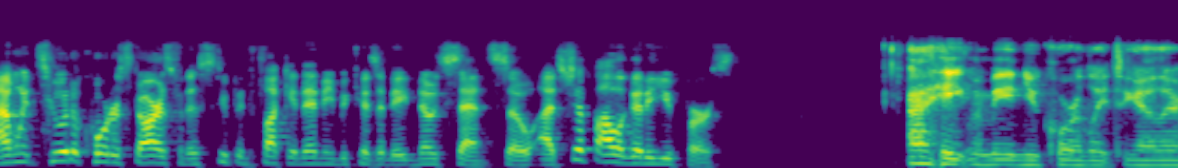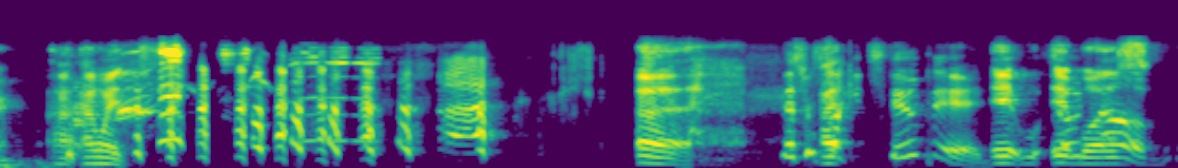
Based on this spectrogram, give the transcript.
I went two and a quarter stars for this stupid fucking ending because it made no sense. So, uh, Schiff, I will go to you first. I hate when me and you correlate together. I, I went. uh, this was fucking I, stupid. It so it was. Dumb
